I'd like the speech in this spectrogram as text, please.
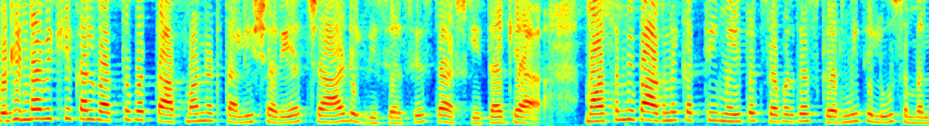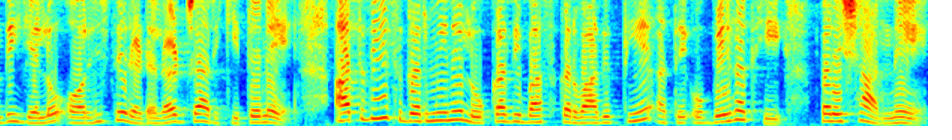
ਬਠਿੰਡਾ ਵਿਖੇ ਕੱਲ ਵੱਧ ਤੋਂ ਵੱਧ ਤਾਪਮਾਨ 48.4 ਡਿਗਰੀ ਸੈਲਸੀਅਸ ਦਰਜ ਕੀਤਾ ਗਿਆ। ਮੌਸਮ ਵਿਭਾਗ ਨੇ 31 ਮਈ ਤੱਕ ਜ਼ਬਰਦਸਤ ਗਰਮੀ ਤੇ ਲੂ ਸੰਬੰਧੀ ਯੈਲੋ ਔਰੇਂਜ ਤੇ ਰੈੱਡ ਅਲਰਟ ਜਾਰੀ ਕੀਤੇ ਨੇ। ਅੱਤ ਦੀ ਇਸ ਗਰਮੀ ਨੇ ਲੋਕਾਂ ਦੀ ਬੱਸ ਕਰਵਾ ਦਿੱਤੀ ਹੈ ਅਤੇ ਉਹ ਬੇहद ਹੀ ਪਰੇਸ਼ਾਨ ਨੇ।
